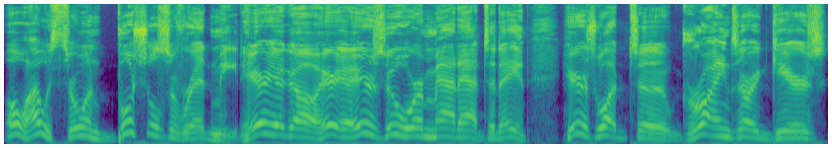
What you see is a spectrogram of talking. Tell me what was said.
Oh, I was throwing bushels of red meat. Here you go. Here, here's who we're mad at today, and here's what uh, grinds our gears.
